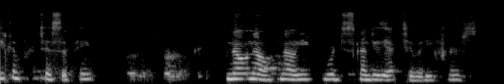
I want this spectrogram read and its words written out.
You can participate. No, no, no, you, we're just gonna do the activity first.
